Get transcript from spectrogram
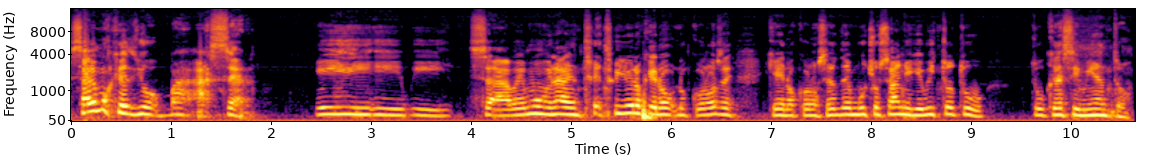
sabemos que Dios va a hacer. Y, y, sabemos, ¿verdad? entre tú y yo los que nos, conocen, que nos conocen de muchos años y he visto tu, tu crecimiento.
